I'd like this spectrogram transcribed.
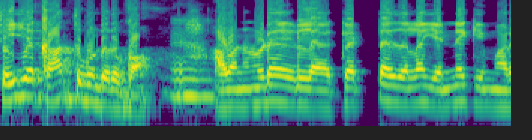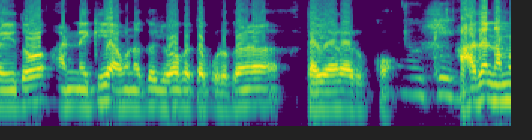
செய்ய காத்து கொண்டு இருக்கோம் அவனோட இல்ல கெட்ட இதெல்லாம் என்னைக்கு மறையுதோ அன்னைக்கு அவனுக்கு யோகத்தை கொடுக்க தயாரா இருக்கும். அதை நம்ம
